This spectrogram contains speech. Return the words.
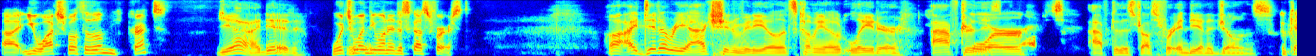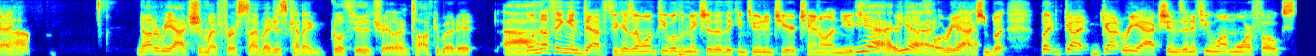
Uh, you watched both of them, correct? Yeah, I did. Which one do you want to discuss first? Uh, I did a reaction video that's coming out later after Or- this drops, after this drops for Indiana Jones. Okay. Um, not a reaction my first time. I just kind of go through the trailer and talk about it. Uh, well, nothing in depth because I want people to make sure that they can tune into your channel on YouTube. Yeah, yeah, full yeah. reaction. But but gut gut reactions, and if you want more, folks,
